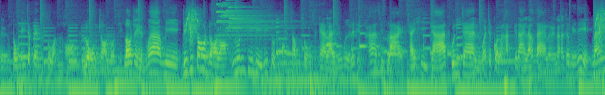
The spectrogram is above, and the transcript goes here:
หนึ่งตรงนี้จะเป็นส่วนของโรงจอดรถที่เราจะเห็นว่ามีดิจิตอลดอล็อกรุ่นที่ดีที่สุดของซัมซุงสแกนลายนิ้วมือได้ถึง 50 ลาย ใช้คีย์การ์ดกุญแจ หรือว่าจะกดรหัสก็ได้แล้วแต่เลย แล้วก็จะมีนี่แมกเน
